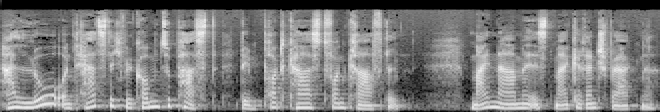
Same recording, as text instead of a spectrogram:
Hallo und herzlich willkommen zu Past, dem Podcast von Krafteln. Mein Name ist Maike Rentschbergner.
